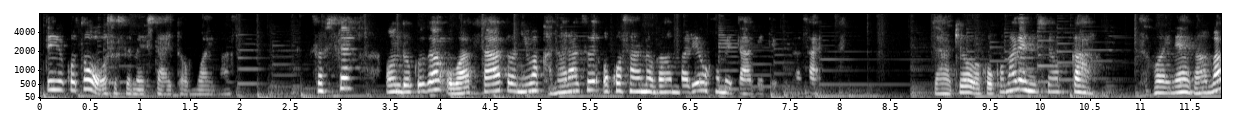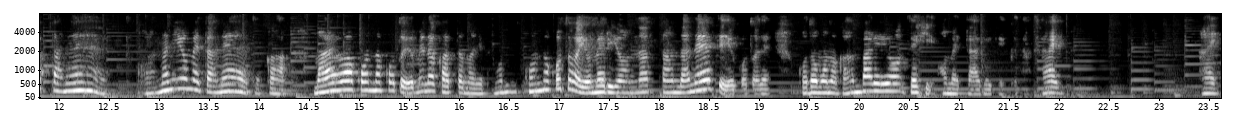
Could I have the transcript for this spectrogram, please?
っていうことをお勧めしたいと思います。そして音読が終わった後には必ずお子さんの頑張りを褒めてあげてください。じゃあ今日はここまでにしよっか。すごいね、頑張ったね。こんなに読めたねとか、前はこんなこと読めなかったのにこんなことが読めるようになったんだねっていうことで、子供の頑張りをぜひ褒めてあげてください。はい。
